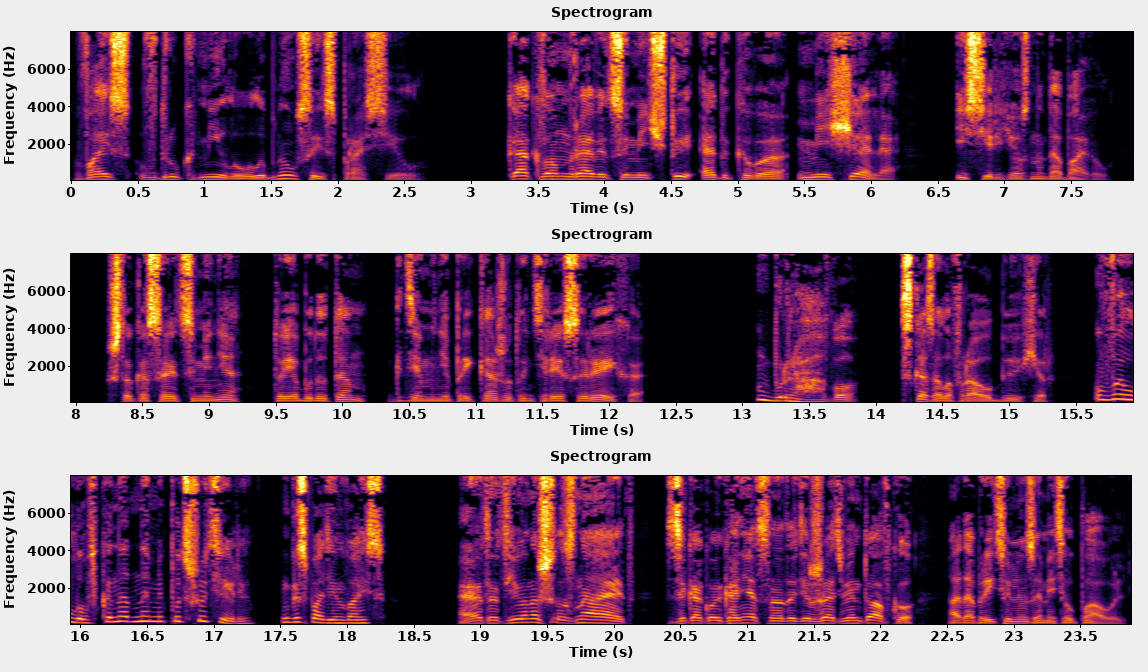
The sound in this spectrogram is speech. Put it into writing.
Вайс вдруг мило улыбнулся и спросил. «Как вам нравятся мечты эдакого Михеля?» И серьезно добавил. Что касается меня, то я буду там, где мне прикажут интересы Рейха. «Браво!» — сказала фрау Бюхер. «Вы ловко над нами подшутили, господин Вайс». «Этот юноша знает, за какой конец надо держать винтовку», — одобрительно заметил Пауль.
